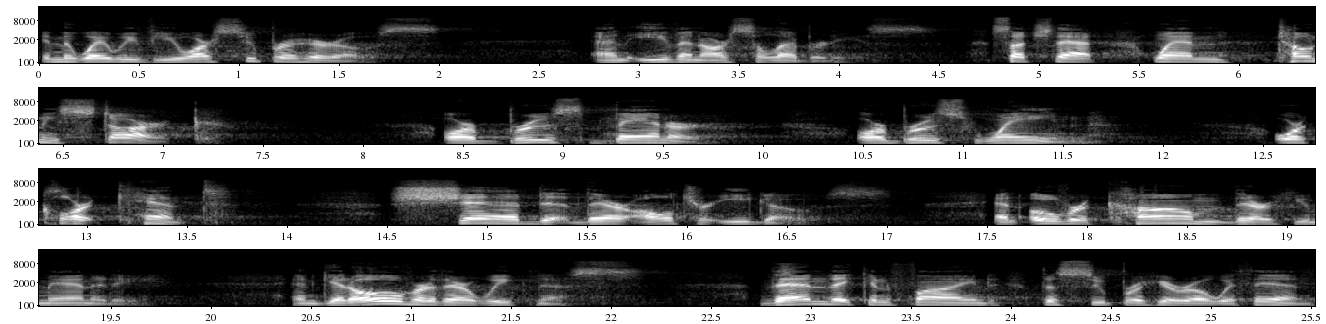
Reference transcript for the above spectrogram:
in the way we view our superheroes and even our celebrities. Such that when Tony Stark or Bruce Banner or Bruce Wayne or Clark Kent shed their alter egos and overcome their humanity and get over their weakness, then they can find the superhero within.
